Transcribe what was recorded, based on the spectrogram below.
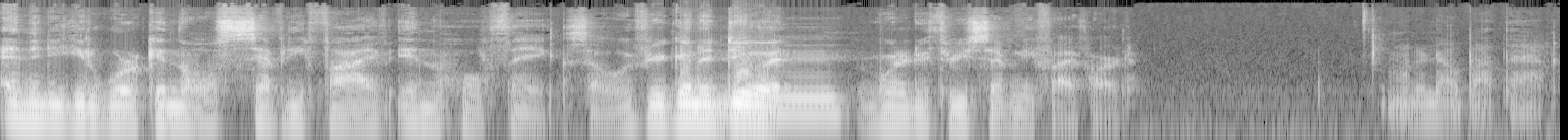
and then you get to work in the whole 75 in the whole thing so if you're going to do it mm. we're going to do 375 hard I don't know about that.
